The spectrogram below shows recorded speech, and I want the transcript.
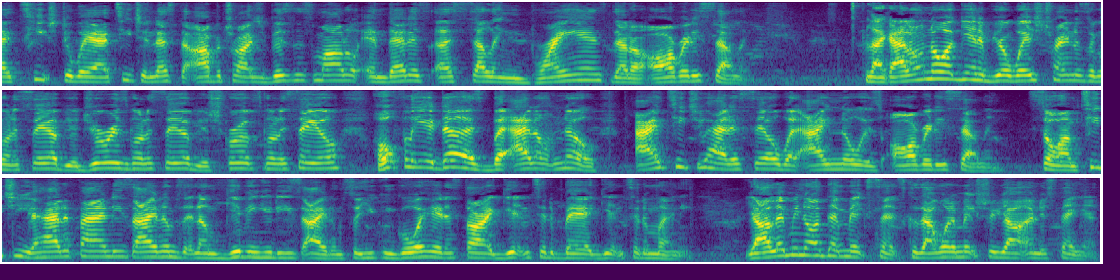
I teach the way I teach, and that's the arbitrage business model, and that is us selling brands that are already selling. Like, I don't know again if your waist trainers are going to sell, if your jewelry is going to sell, if your scrubs going to sell. Hopefully it does, but I don't know. I teach you how to sell what I know is already selling. So I'm teaching you how to find these items and I'm giving you these items so you can go ahead and start getting to the bag, getting to the money. Y'all let me know if that makes sense because I want to make sure y'all understand.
